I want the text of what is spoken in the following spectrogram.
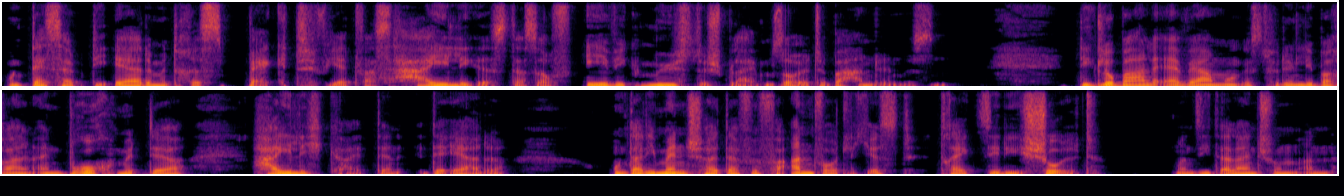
und deshalb die Erde mit Respekt wie etwas Heiliges, das auf ewig mystisch bleiben sollte, behandeln müssen. Die globale Erwärmung ist für den Liberalen ein Bruch mit der Heiligkeit der, der Erde. Und da die Menschheit dafür verantwortlich ist, trägt sie die Schuld. Man sieht allein schon an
